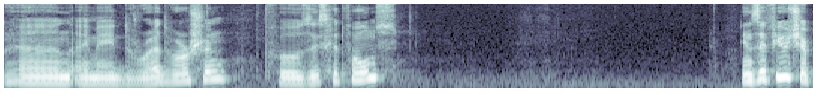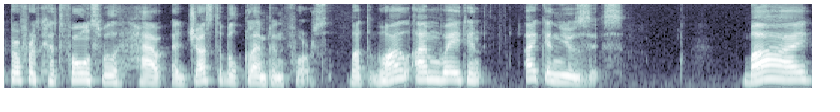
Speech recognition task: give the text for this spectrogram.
And I made red version for these headphones. In the future, perfect headphones will have adjustable clamping force, but while I'm waiting, I can use this. Bye!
